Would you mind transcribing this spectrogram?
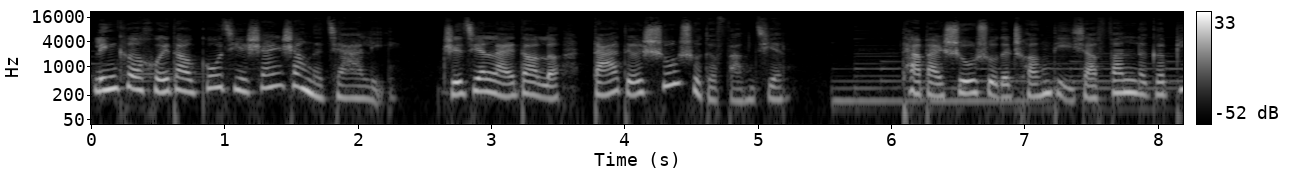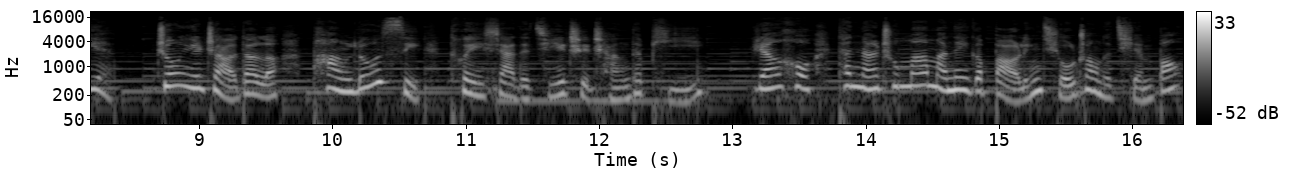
林克回到孤寂山上的家里，直接来到了达德叔叔的房间。他把叔叔的床底下翻了个遍，终于找到了胖 Lucy 褪下的几尺长的皮。然后他拿出妈妈那个保龄球状的钱包，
